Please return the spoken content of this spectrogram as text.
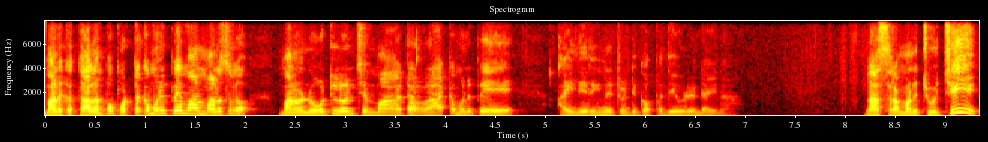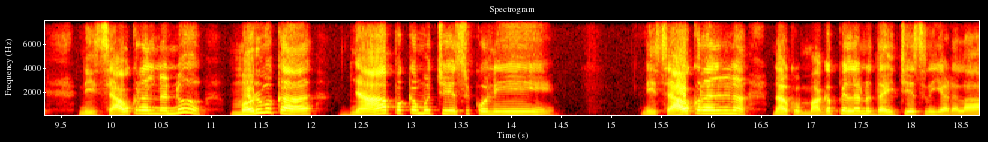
మనకు తలంపు పుట్టకమునిపే మన మనసులో మన నోటిలోంచి మాట రాకమునిపే ఆయన ఎరిగినటువంటి గొప్ప దేవుడండి ఆయన. నా శ్రమను చూచి నీ సేవకురాలు నన్ను మరువక జ్ఞాపకము చేసుకొని నీ సేవకురాలైన నాకు మగపిల్లను దయచేసిన ఎడలా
